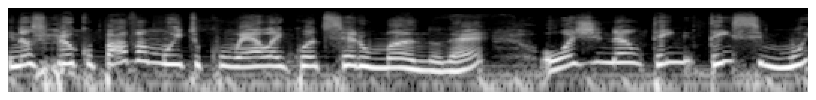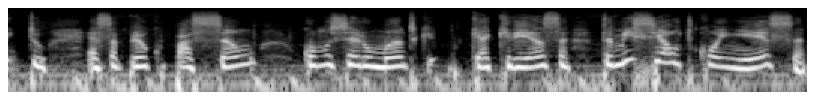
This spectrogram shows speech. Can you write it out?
e não se preocupava muito com ela enquanto ser humano, né? Hoje não, tem tem-se muito essa preocupação como ser humano que, que a criança também se autoconheça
